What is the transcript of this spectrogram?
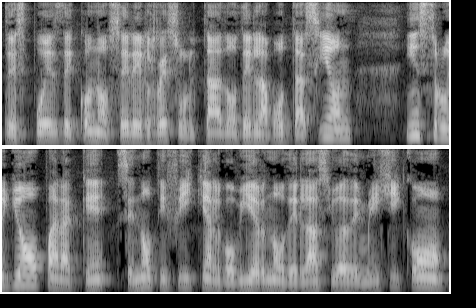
después de conocer el resultado de la votación, instruyó para que se notifique al gobierno de la Ciudad de México.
